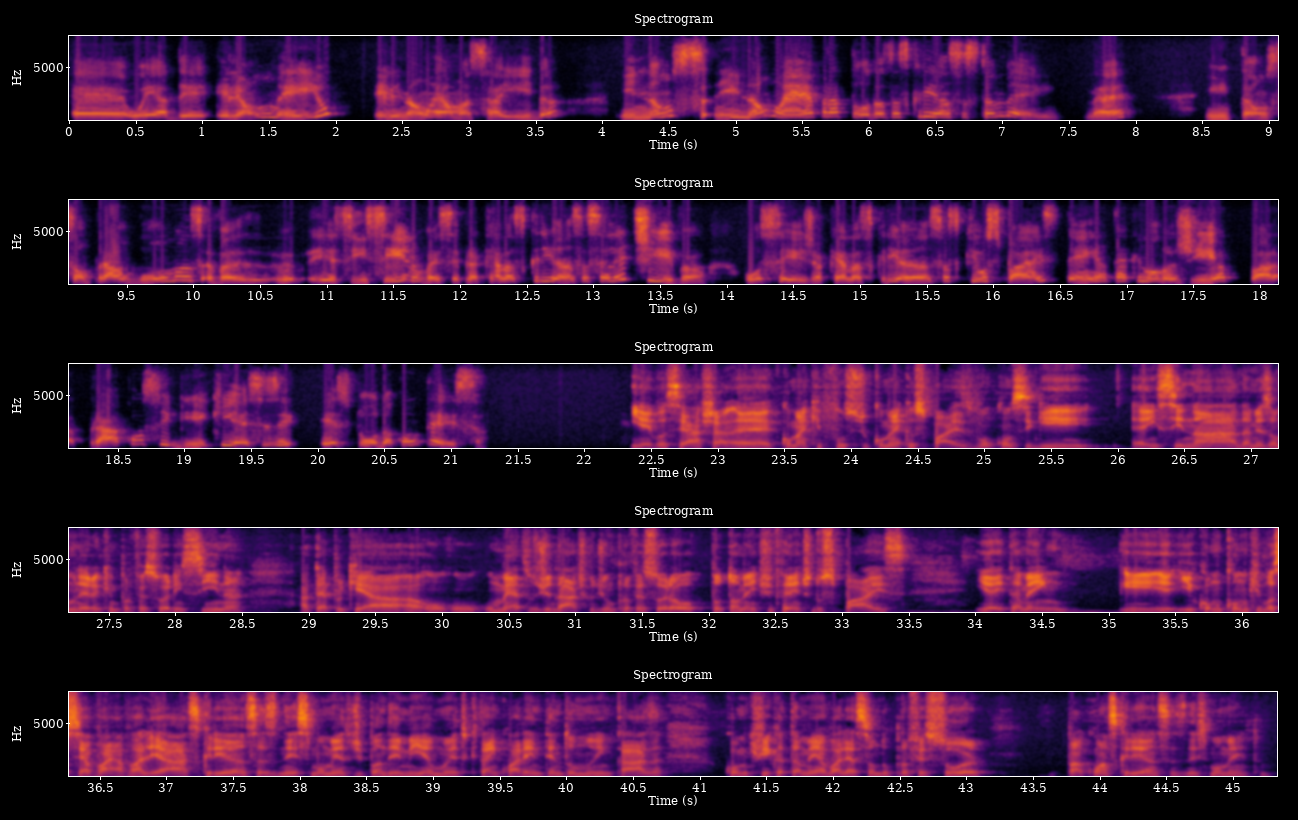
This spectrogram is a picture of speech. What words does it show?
é, o EAD ele é um meio, ele não é uma saída e não, e não é para todas as crianças também, né? Então, são para algumas, esse ensino vai ser para aquelas crianças seletivas, ou seja, aquelas crianças que os pais têm a tecnologia para conseguir que esse estudo aconteça. E aí você acha é, como, é que como é que os pais vão conseguir é, ensinar da mesma maneira que um professor ensina, até porque a, a, o, o, método didático de um professor é totalmente diferente dos pais. E aí também e, e, como, como que você vai avaliar as crianças nesse momento de pandemia, momento que está em quarentena, todo mundo em casa? Como que fica também a avaliação do professor com as crianças nesse momento?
